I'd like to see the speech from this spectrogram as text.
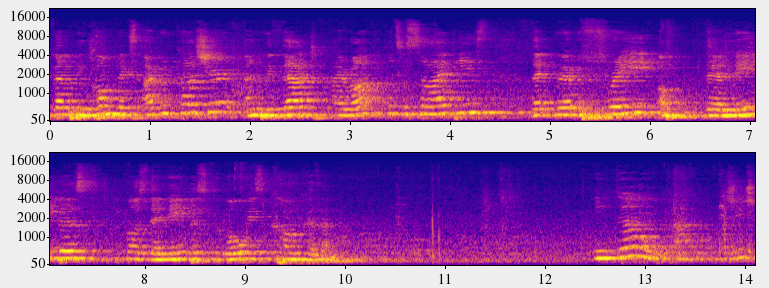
developing complex agriculture, and with that, hierarchical societies that were afraid of their neighbors because their neighbors could always conquer them. Então, a, a gente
